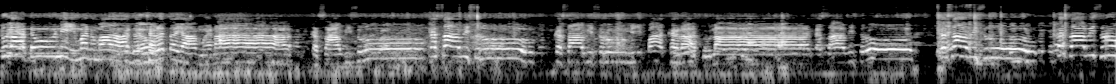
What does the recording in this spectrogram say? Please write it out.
तुला आठवणी मन माझ छळत या मना. कसा विसरू कसा विसरू कसा विसरू मी पाखरा तुला. कसा विसरू कसा विसरू कसा विसरू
